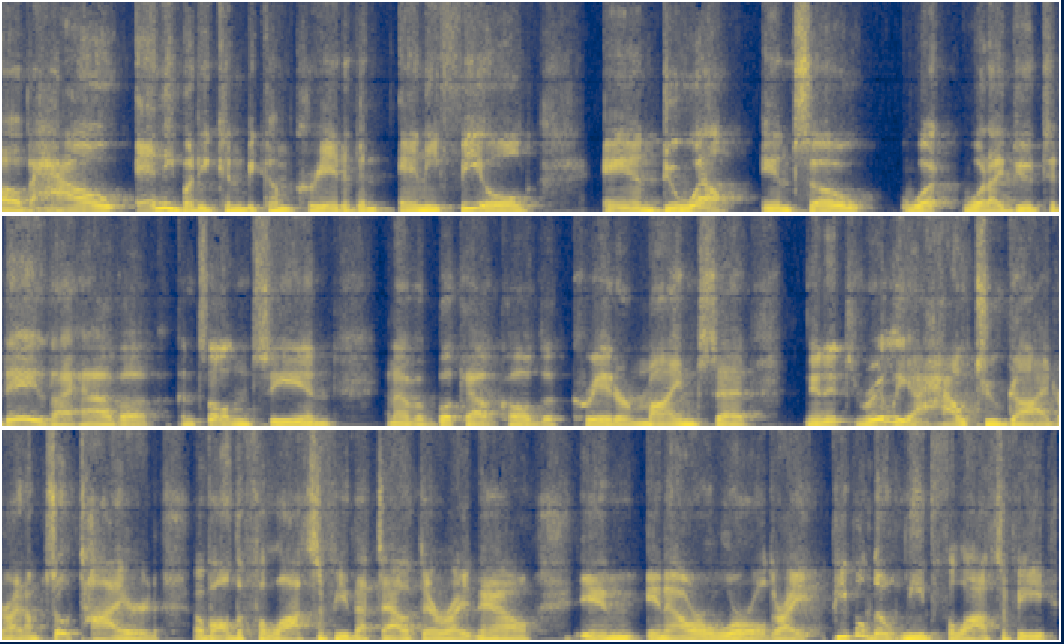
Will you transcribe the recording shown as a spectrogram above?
of how anybody can become creative in any field and do well. And so what what I do today is I have a consultancy and and I have a book out called The Creator Mindset and it's really a how-to guide right? I'm so tired of all the philosophy that's out there right now in in our world right? People don't need philosophy.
